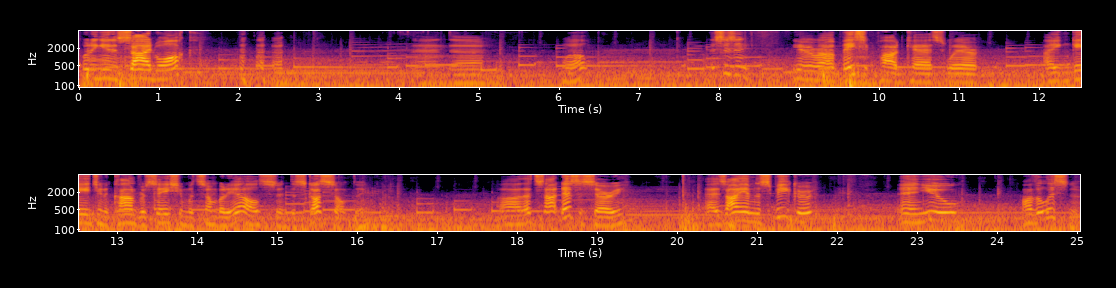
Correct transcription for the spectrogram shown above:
putting in a sidewalk. and, uh, well, this isn't your uh, basic podcast where I engage in a conversation with somebody else and discuss something. Uh, that's not necessary, as I am the speaker and you are the listener.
